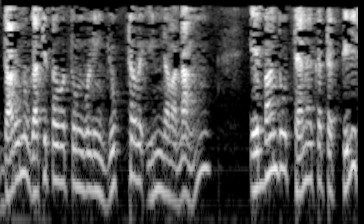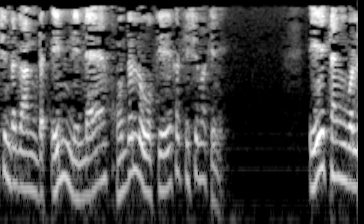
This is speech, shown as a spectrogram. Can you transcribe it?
දරුණු ගතිපවතුන් වලින් යුක්තව ඉන්නවා නම් ඒ බඳු තැනකට පිළිසිඳ ගන්න එන්නේ නැහැ හොඳ ලෝකයක කිසිම කෙනෙක්. ඒ තැන්වල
